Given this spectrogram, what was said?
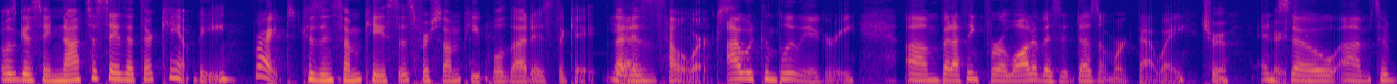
I was going to say not to say that there can't be, Right. because in some cases, for some people, that is the case. That is Yes. how it works. I would completely agree. Um, but I think for a lot of us, it doesn't work that way. True. And Very so, um, so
